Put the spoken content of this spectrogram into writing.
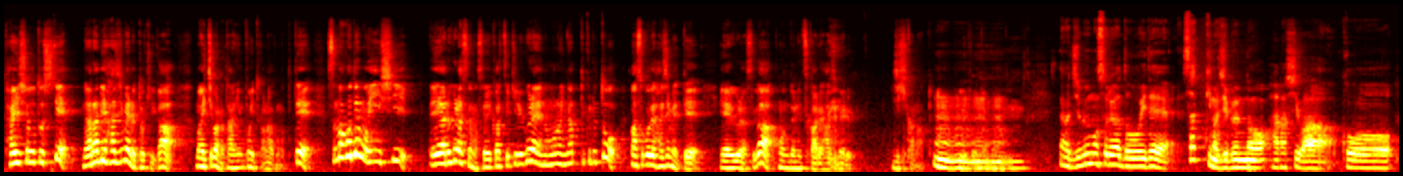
対象として並び始める時が、まあ、一番のターニングポイントかなと思っててスマホでもいいし AR グラスでも生活できるぐらいのものになってくると、まあ、そこで初めて AR グラスが本当に使われ始める時期かなというふうに思。だから自分もそれは同意でさっきの自分の話はこ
